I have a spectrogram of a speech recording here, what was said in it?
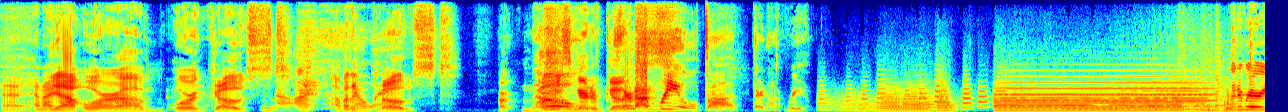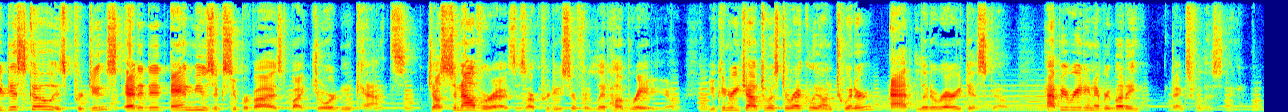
Uh, and I, yeah, or um, or a ghost. No, I, How about no a way. ghost? Are, no, are we scared of ghosts? They're not real, Tod. They're not real. Literary Disco is produced, edited, and music supervised by Jordan Katz. Justin Alvarez is our producer for LitHub Radio. You can reach out to us directly on Twitter at Literary Disco. Happy reading, everybody. Thanks for listening.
